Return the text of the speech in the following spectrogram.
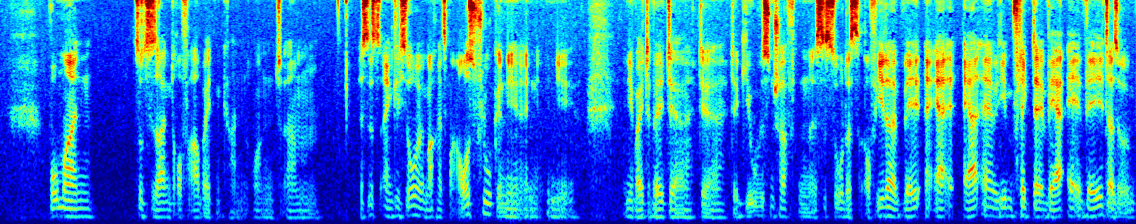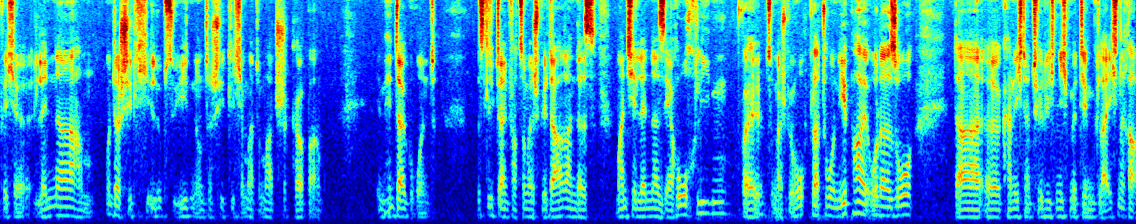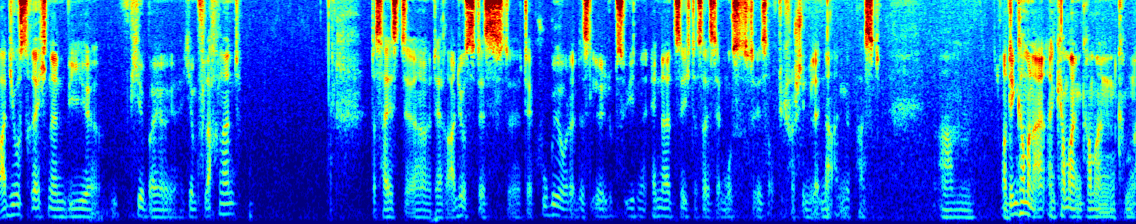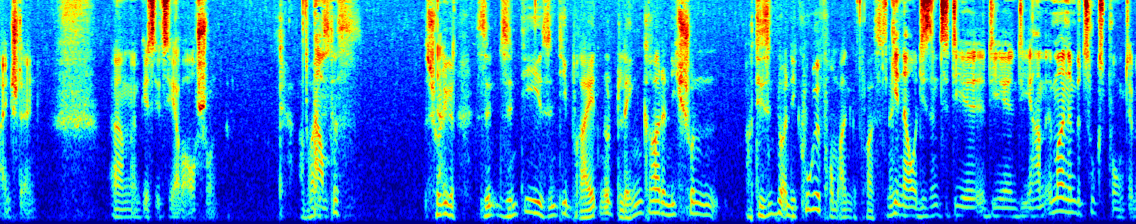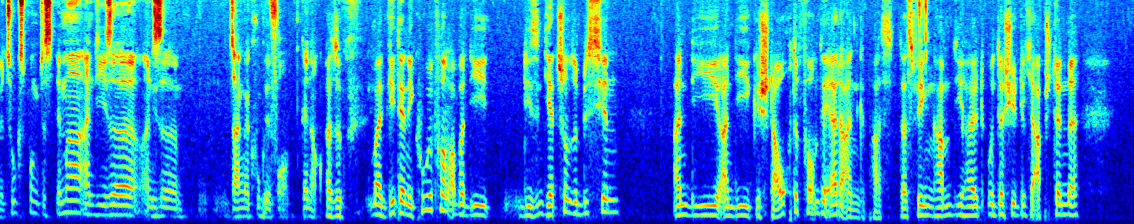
wo man sozusagen drauf arbeiten kann. Und ähm, es ist eigentlich so, wir machen jetzt mal Ausflug in die, in, in die, in die weite Welt der, der, der Geowissenschaften. Es ist so, dass auf jeder Welt, äh, äh, jedem Fleck der Welt, also irgendwelche Länder, haben unterschiedliche Ellipsoiden, unterschiedliche mathematische Körper im Hintergrund. Das liegt einfach zum Beispiel daran, dass manche Länder sehr hoch liegen, weil zum Beispiel Hochplateau Nepal oder so, da äh, kann ich natürlich nicht mit dem gleichen Radius rechnen wie hier bei hier im Flachland. Das heißt, äh, der Radius des, der Kugel oder des Ellipsoiden ändert sich. Das heißt, er muss ist auf die verschiedenen Länder angepasst. Ähm, und den kann man kann man kann man kann man einstellen. Ähm, Im GCC aber auch schon. Aber um, ist das Entschuldige, sind, sind die, sind die Breiten und Längen gerade nicht schon, ach, die sind nur an die Kugelform angepasst, ne? Genau, die sind, die, die, die haben immer einen Bezugspunkt. Der Bezugspunkt ist immer an diese, an diese sagen wir Kugelform, genau. Also man geht ja in die Kugelform, aber die, die sind jetzt schon so ein bisschen an die, an die gestauchte Form der Erde angepasst. Deswegen haben die halt unterschiedliche Abstände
